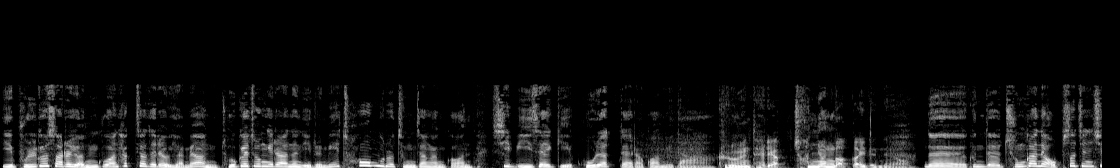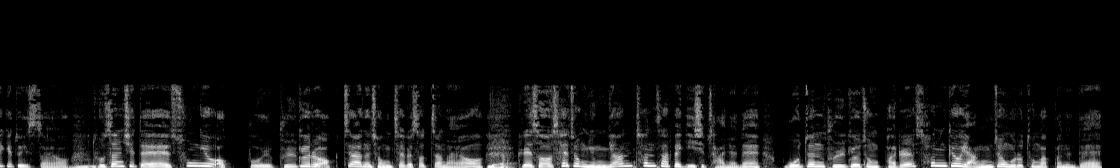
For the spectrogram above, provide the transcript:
이 불교사를 연구한 학자들에 의하면 조계종이라는 이름이 처음으로 등장한 건 12세기 고려 때라고 합니다. 그러면 대략 천년 가까이 됐네요. 네, 근데 중간에 없어진 시기도 있어요. 조선시대에 숭유 억 불, 불교를 억제하는 정책을 썼잖아요. 네. 그래서 세종 6년 1424년에 모든 불교 종파를 선교 양종으로 통합하는데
